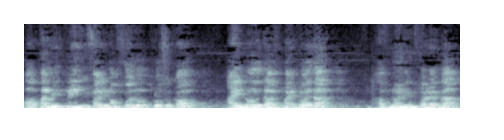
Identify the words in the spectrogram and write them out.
Uh, permit me, if I did not follow protocol, I know that my brother, I've known him forever.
